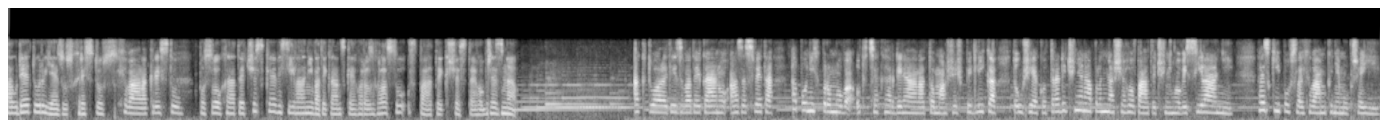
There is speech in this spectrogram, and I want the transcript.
Laudetur Jezus Christus. Chvála Kristu. Posloucháte české vysílání Vatikánského rozhlasu v pátek 6. března. Aktuality z Vatikánu a ze světa a po nich promluva otce kardinála Tomáše Špidlíka. To už je jako tradičně náplň našeho pátečního vysílání. Hezký poslech vám k němu přejí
